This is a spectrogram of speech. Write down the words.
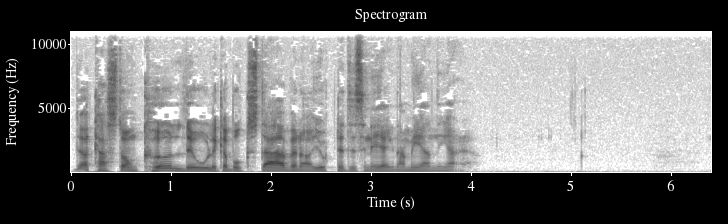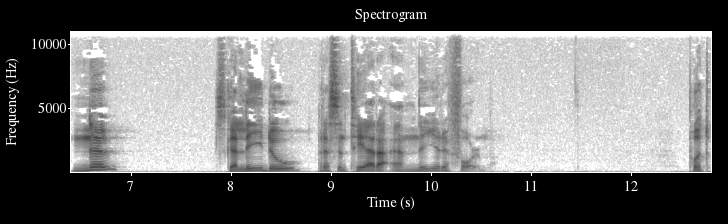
De har kastat omkull de olika bokstäverna och gjort det till sina egna meningar. Nu ska Lido presentera en ny reform. På ett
